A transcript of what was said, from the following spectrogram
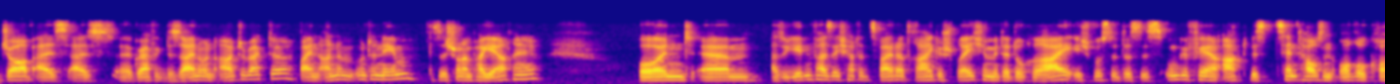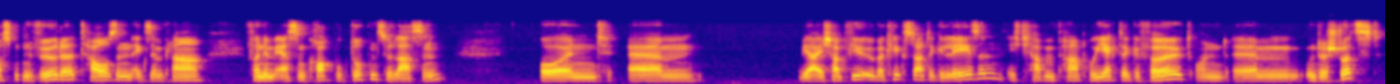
Job als, als äh, Graphic Designer und Art Director bei einem anderen Unternehmen. Das ist schon ein paar Jahre her. Und ähm, also jedenfalls, ich hatte zwei oder drei Gespräche mit der Druckerei. Ich wusste, dass es ungefähr 8.000 bis 10.000 Euro kosten würde, 1000 Exemplar von dem ersten Kochbuch drucken zu lassen. Und ähm, ja, ich habe viel über Kickstarter gelesen. Ich habe ein paar Projekte gefolgt und ähm, unterstützt.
